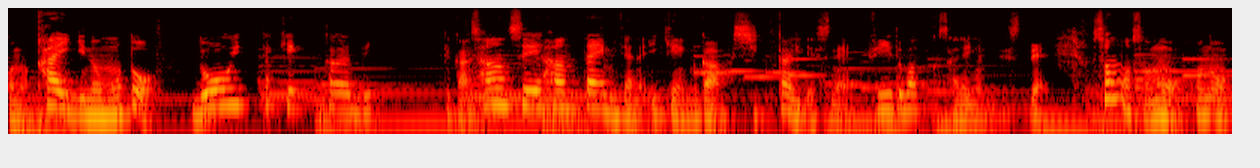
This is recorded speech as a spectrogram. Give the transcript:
この会議のもと、どういった結果がでてか賛成反対みたいな意見がしっかりですね、フィードバックされるんですって。そもそもこの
